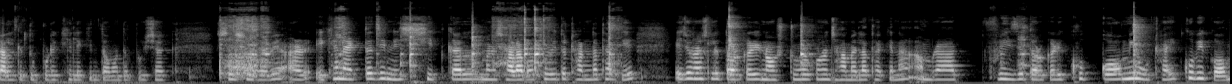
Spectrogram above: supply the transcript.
কালকে দুপুরে খেলে কিন্তু আমাদের পুঁইশাক শেষ হয়ে যাবে। আর এখানে একটা জিনিস, শীতকাল মানে সারা বছরই তো ঠান্ডা থাকে এই জন্য আসলে তরকারি নষ্ট হওয়ার কোনো ঝামেলা থাকে না। আমরা ফ্রিজে তরকারি খুব কমই উঠাই, খুবই কম।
